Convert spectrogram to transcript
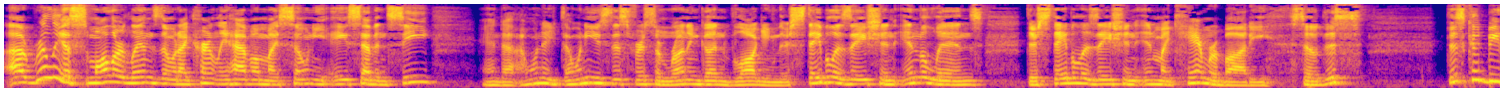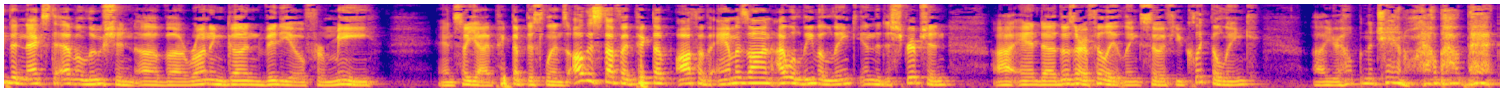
Uh, really a smaller lens than what I currently have on my Sony a7C. And uh, I want to I want to use this for some run and gun vlogging. There's stabilization in the lens. There's stabilization in my camera body. So this this could be the next evolution of uh, run and gun video for me. And so, yeah, I picked up this lens. All this stuff I picked up off of Amazon. I will leave a link in the description. Uh, and uh, those are affiliate links. So if you click the link, uh, you're helping the channel. How about that?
